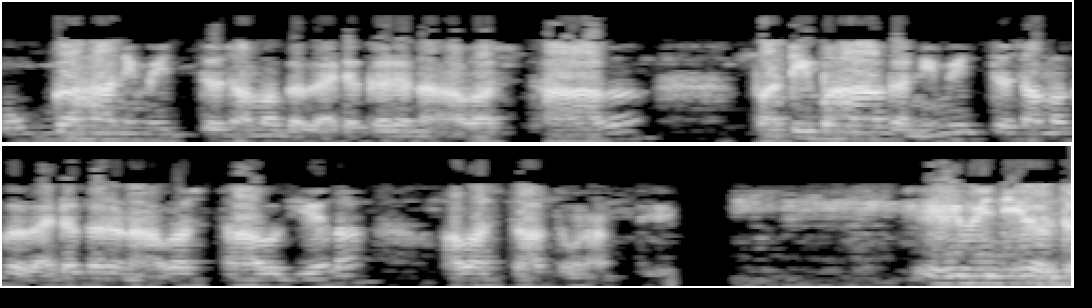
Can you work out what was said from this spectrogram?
උග්ඝා නිමිත්ත සමග වැඩ කරන අවස්ථාව ප්‍රතිභාග නිමිත්ත සමග වැඩ කරන අවස්ථාව කියලා අවස්ථා තුනක් ඒ විදිහට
